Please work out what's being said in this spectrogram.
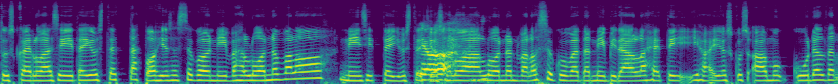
tuskailua siitä just, että pohjoisessa kun on niin vähän luonnonvaloa, niin sitten just, että Joo. jos haluaa luonnonvalossa kuvata, niin pitää olla heti ihan joskus aamu kuudelta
